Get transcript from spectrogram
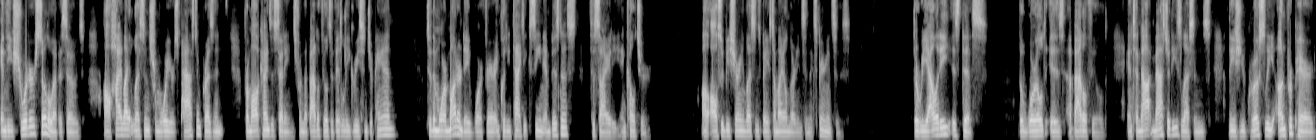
In these shorter solo episodes, I'll highlight lessons from warriors past and present from all kinds of settings, from the battlefields of Italy, Greece, and Japan to the more modern day warfare, including tactics seen in business, society, and culture. I'll also be sharing lessons based on my own learnings and experiences. The reality is this. The world is a battlefield and to not master these lessons leaves you grossly unprepared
